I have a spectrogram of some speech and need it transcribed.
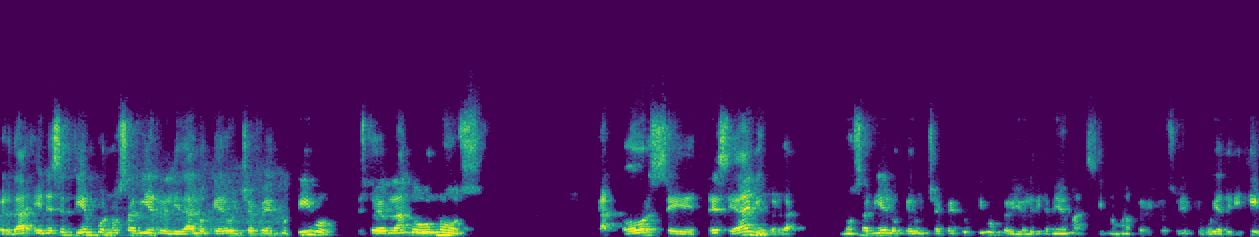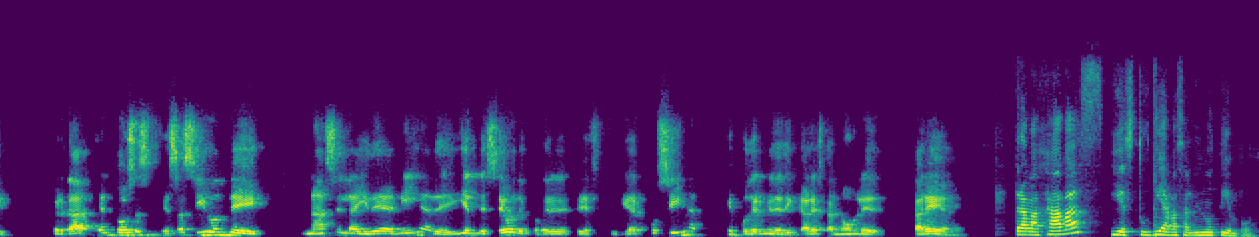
¿verdad? En ese tiempo no sabía en realidad lo que era un chef ejecutivo. Estoy hablando unos 14, 13 años, ¿verdad? No sabía lo que era un chef ejecutivo, pero yo le dije a mi mamá, sí, mamá, pero yo soy el que voy a dirigir, ¿verdad? Entonces, es así donde nace la idea mía de, y el deseo de poder estudiar cocina y poderme dedicar a esta noble tarea. ¿Trabajabas y estudiabas al mismo tiempo?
